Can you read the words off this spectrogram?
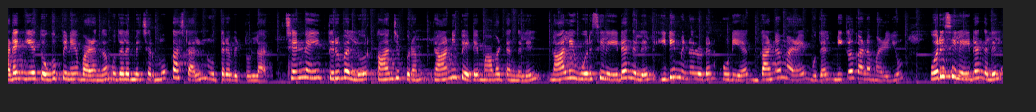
அடங்கிய தொகுப்பினை வழங்க முதலமைச்சர் மு ஸ்டாலின் உத்தரவிட்டுள்ளார். சென்னை திருவள்ளூர் காஞ்சிபுரம் ராணிப்பேட்டை மாவட்டங்களில் நாளை ஒரு சில இடங்களில் இடி மின்னலுடன் கூடிய கனமழை முதல் மிக கனமழையும் ஒரு சில இடங்களில்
